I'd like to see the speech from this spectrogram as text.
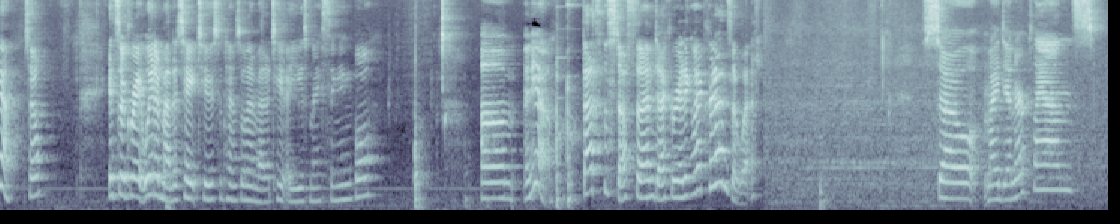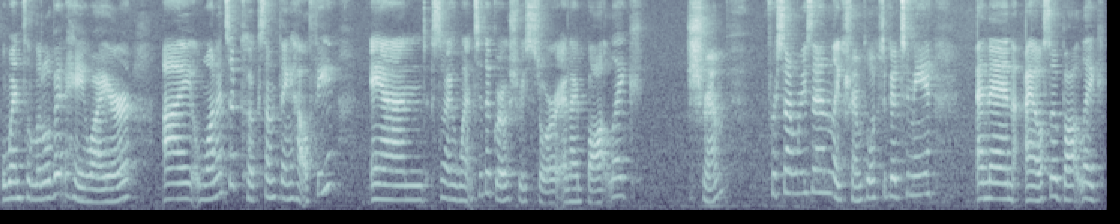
Yeah, so it's a great way to meditate too. Sometimes when I meditate, I use my singing bowl. Um, and yeah, that's the stuff that I'm decorating my credenza with. So my dinner plans went a little bit haywire. I wanted to cook something healthy and so I went to the grocery store and I bought like shrimp for some reason. Like shrimp looked good to me. And then I also bought like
